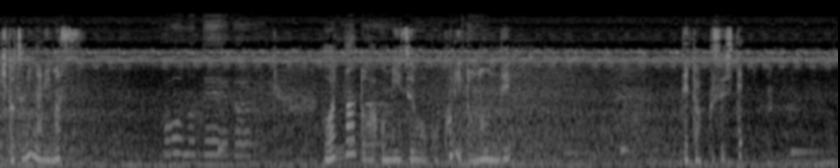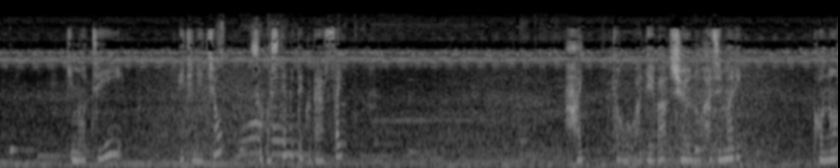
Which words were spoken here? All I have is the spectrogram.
一つになります。終わった後はお水をごくりと飲んでデトックスして気持ちいい。一日を過ごしてみてください。はい。今日はでは週の始まり。この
